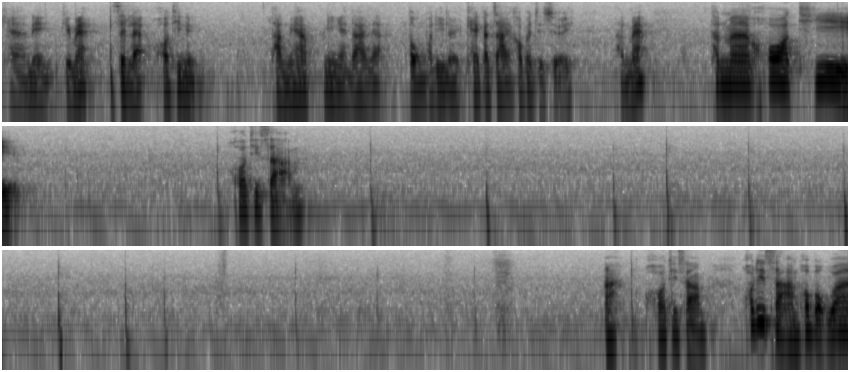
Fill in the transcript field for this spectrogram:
แค่นั้นเองโอเคไหมเสร็จแล้วข้อที่หนึ่งทันไหมครับนี่ไงได้แล้วตรงพอดีเลยแค่กระจายเข้าไปเฉยๆทันไหมทันมาข้อที่ ข้อที่สามอะ ข้อที่สามข้อที่สามเขาบอกว่า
